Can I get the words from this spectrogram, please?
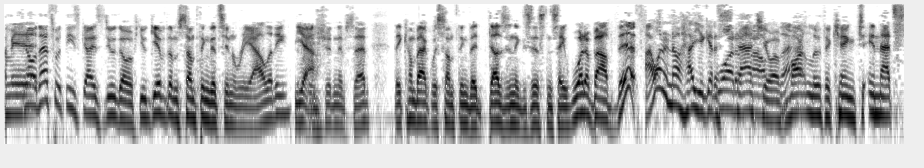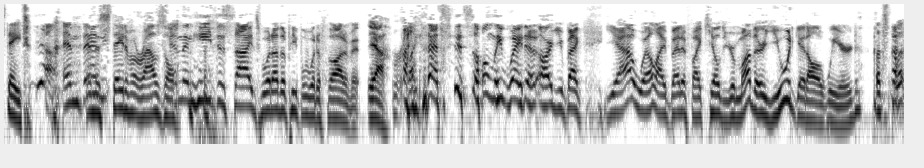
I mean, No, that's what these guys do, though. If you give them something that's in reality, that Yeah. they shouldn't have said, they come back with something that doesn't exist and say, "What about this?" I want to know how you get a What statue of that? Martin Luther King t- in that state. Yeah, and in then the state of arousal. and then he decides what other people would have thought of it. yeah. Like that's his only way to argue back. Yeah, well, I bet if I killed your mother, you would get all weird. Let's let,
